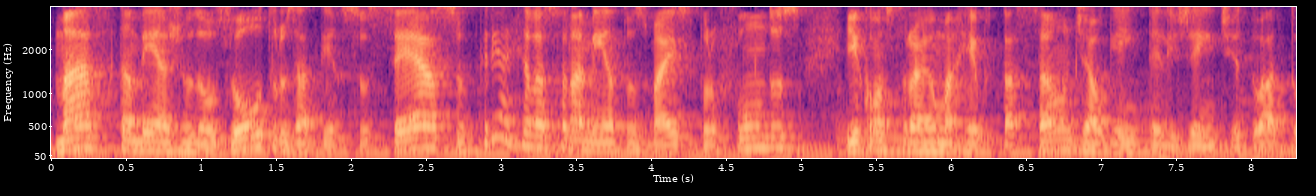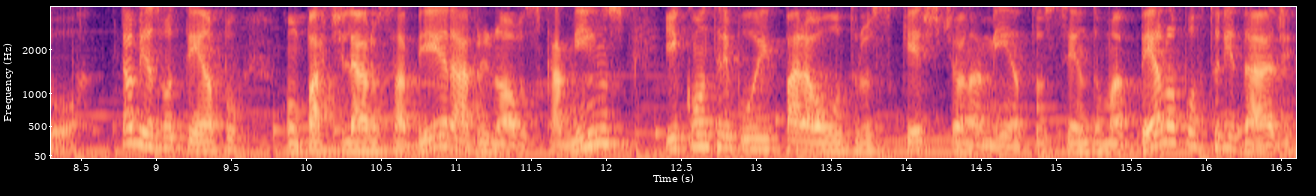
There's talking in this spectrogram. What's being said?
mas também ajuda os outros a ter sucesso, cria relacionamentos mais profundos e constrói uma reputação de alguém inteligente e doador. Ao mesmo tempo, compartilhar o saber abre novos caminhos e contribui para outros questionamentos, sendo uma bela oportunidade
